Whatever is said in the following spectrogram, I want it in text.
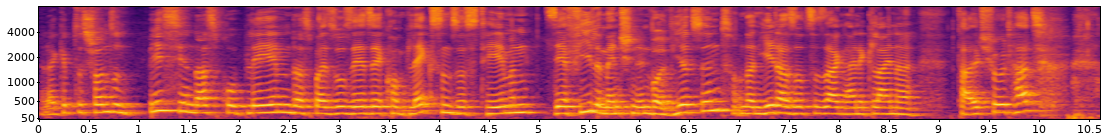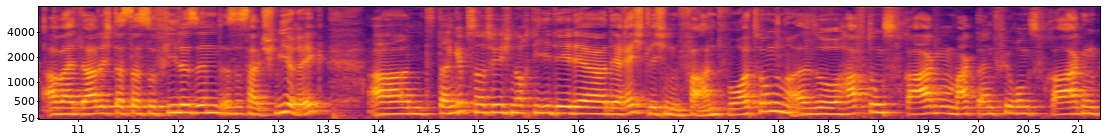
Da gibt es schon so ein bisschen das Problem, dass bei so sehr, sehr komplexen Systemen sehr viele Menschen involviert sind und dann jeder sozusagen eine kleine Teilschuld hat. Aber dadurch, dass das so viele sind, ist es halt schwierig. Und dann gibt es natürlich noch die Idee der, der rechtlichen Verantwortung, also Haftungsfragen, Markteinführungsfragen.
